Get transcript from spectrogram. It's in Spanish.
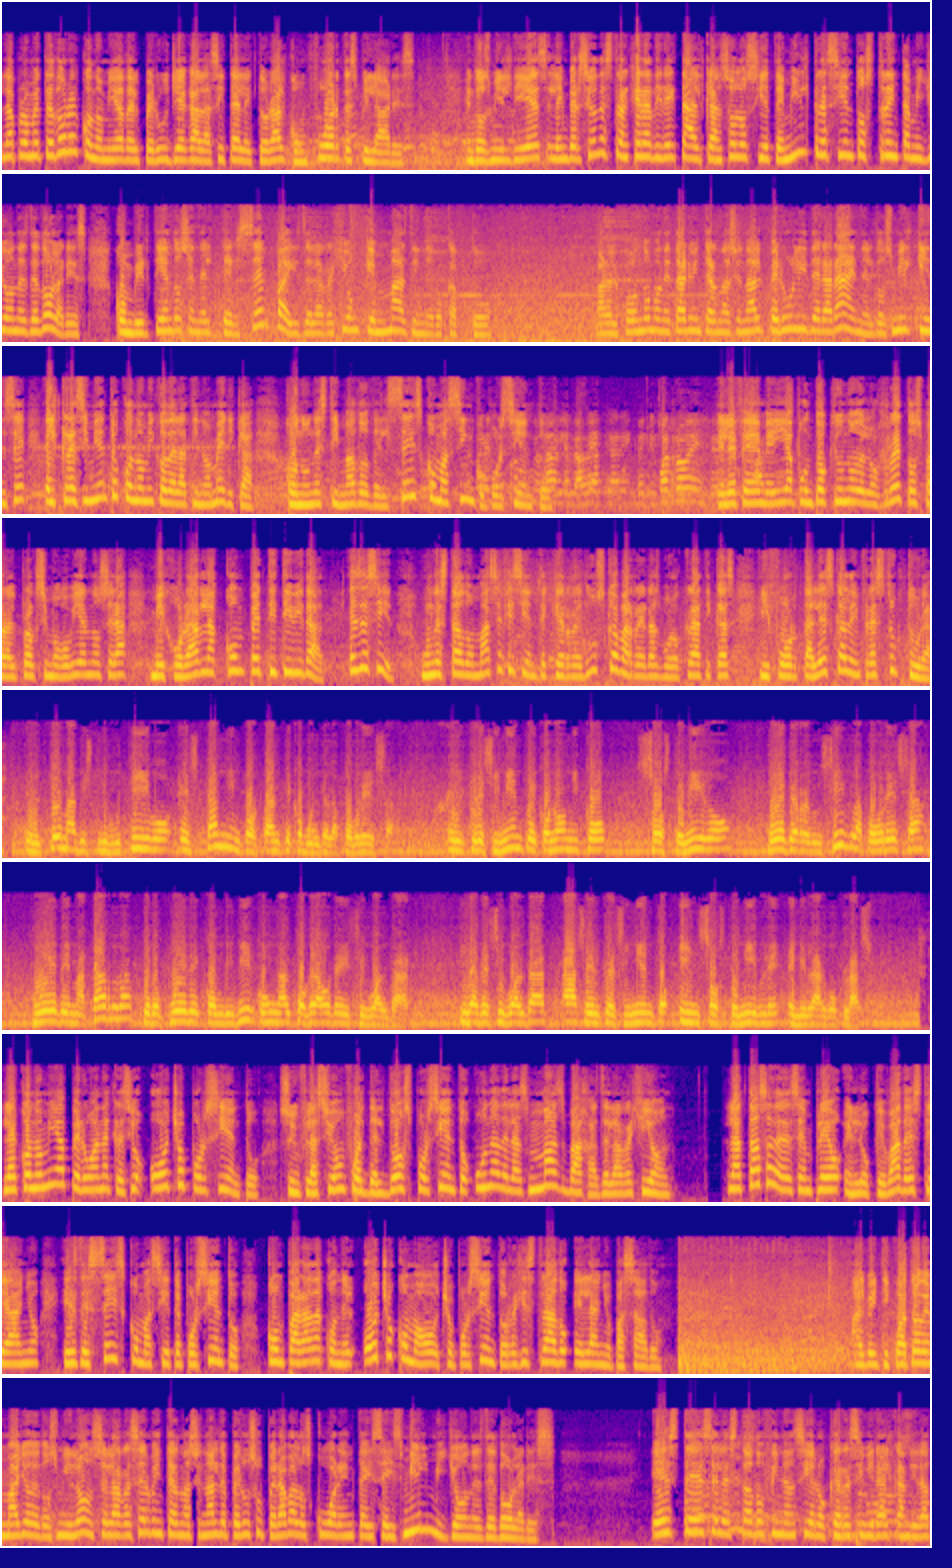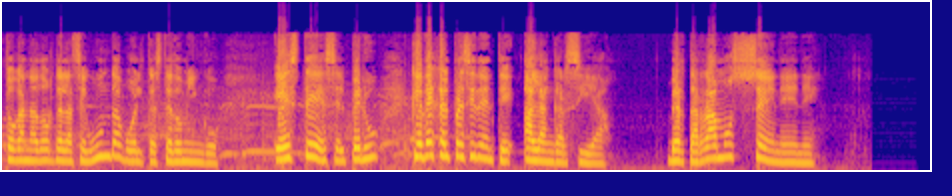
La prometedora economía del Perú llega a la cita electoral con fuertes pilares. En 2010, la inversión extranjera directa alcanzó los 7.330 millones de dólares, convirtiéndose en el tercer país de la región que más dinero captó. Para el Fondo Monetario Internacional, Perú liderará en el 2015 el crecimiento económico de Latinoamérica, con un estimado del 6,5%. El FMI apuntó que uno de los retos para el próximo gobierno será mejorar la competitividad, es decir, un Estado más eficiente que reduzca barreras burocráticas y fortalezca la infraestructura. El tema distributivo es tan importante como el de la pobreza. El crecimiento económico sostenido puede reducir la pobreza, puede matarla, pero puede convivir con un alto grado de desigualdad. Y la desigualdad hace el crecimiento insostenible en el largo plazo. La economía peruana creció 8%, su inflación fue el del 2%, una de las más bajas de la región. La tasa de desempleo en lo que va de este año es de 6,7%, comparada con el 8,8% registrado el año pasado. Al 24 de mayo de 2011, la Reserva Internacional de Perú superaba los 46 mil millones de dólares. Este es el estado financiero que recibirá el candidato ganador de la segunda vuelta este domingo. Este es el Perú que deja el presidente Alan García. Berta Ramos, CNN.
